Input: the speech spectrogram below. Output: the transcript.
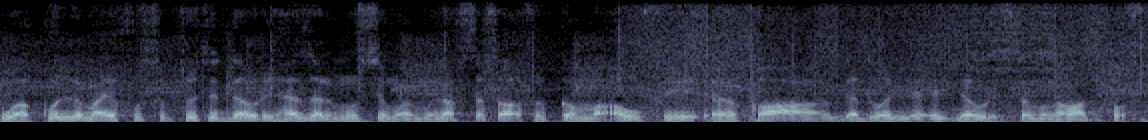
وكل ما يخص بطولة الدوري هذا الموسم والمنافسة سواء في القمة أو في قاع جدول الدوري. استنونا بعد الفاصل.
